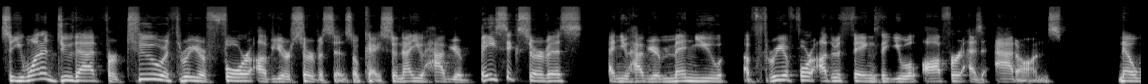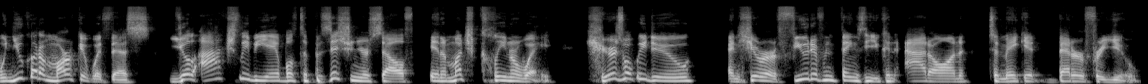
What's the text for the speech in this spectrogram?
So you want to do that for two or three or four of your services. Okay, so now you have your basic service and you have your menu of three or four other things that you will offer as add ons. Now, when you go to market with this, you'll actually be able to position yourself in a much cleaner way. Here's what we do, and here are a few different things that you can add on to make it better for you.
